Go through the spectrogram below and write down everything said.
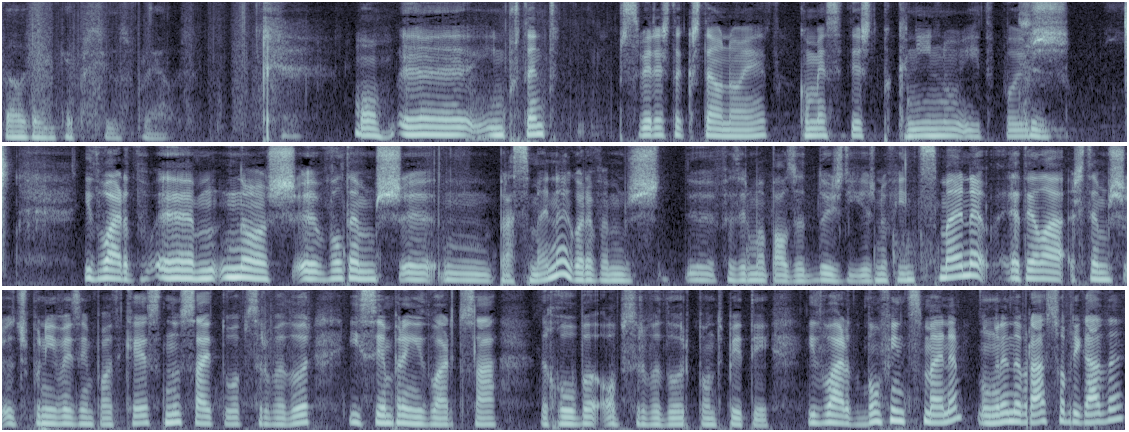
de alguém que é precioso para elas. Bom, é importante perceber esta questão, não é? Começa desde pequenino e depois. Sim. Eduardo, eh, nós eh, voltamos para a semana, agora vamos fazer uma pausa de dois dias no fim de semana. Até lá estamos disponíveis em podcast no site do Observador e sempre em eduardosá.observador.pt. Eduardo, bom fim de semana, um grande abraço, obrigada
